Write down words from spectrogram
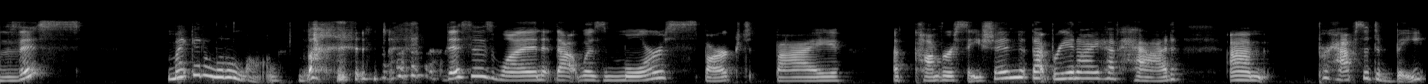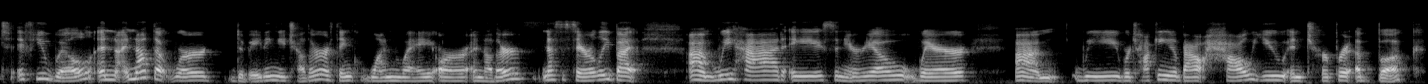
this might get a little long, but this is one that was more sparked by a conversation that Brie and I have had. Um, perhaps a debate, if you will. And not that we're debating each other or think one way or another necessarily, but um, we had a scenario where um, we were talking about how you interpret a book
